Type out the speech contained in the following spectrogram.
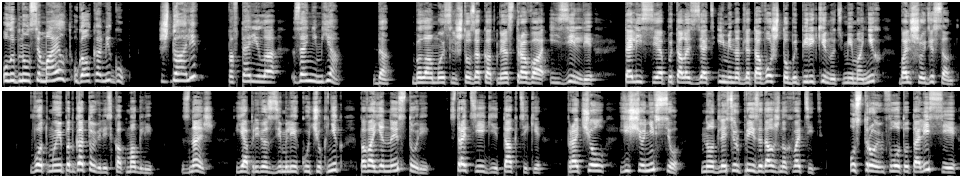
Улыбнулся Майлд уголками губ. «Ждали?» – повторила за ним я. «Да, была мысль, что закатные острова и Зилли Талисия пыталась взять именно для того, чтобы перекинуть мимо них большой десант. Вот мы и подготовились, как могли. Знаешь, я привез с земли кучу книг по военной истории, стратегии, тактики. Прочел еще не все, но для сюрприза должно хватить. Устроим флоту Талисии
